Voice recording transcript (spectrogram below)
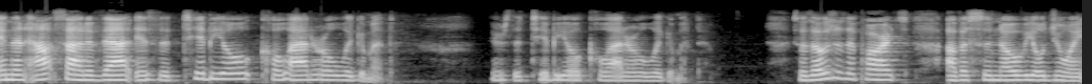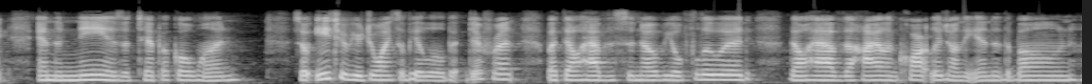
And then outside of that is the tibial collateral ligament. There's the tibial collateral ligament. So those are the parts of a synovial joint, and the knee is a typical one. So each of your joints will be a little bit different, but they'll have the synovial fluid, they'll have the hyaline cartilage on the end of the bone,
